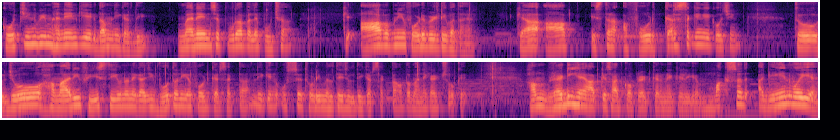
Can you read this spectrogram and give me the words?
کوچنگ بھی میں نے ان کی ایک دم نہیں کر دی میں نے ان سے پورا پہلے پوچھا کہ آپ اپنی افورڈیبلٹی بتائیں۔ کیا آپ اس طرح افورڈ کر سکیں گے کوچنگ تو جو ہماری فیس تھی، انہوں نے کہا جی وہ تو نہیں افورڈ کر سکتا، لیکن اس سے تھوڑی ملتی جلتی کر سکتا ہوں، تو میں نے کہا اٹس اوکے ہم ریڈی ہیں آپ کے ساتھ کوپریٹ کرنے کے لیے۔ مقصد اگین وہی ہے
